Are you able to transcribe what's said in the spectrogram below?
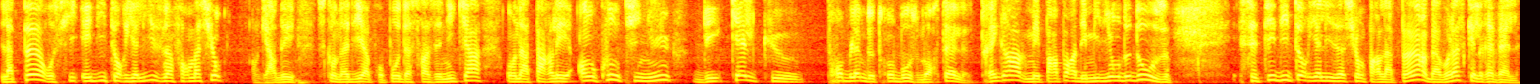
la peur aussi éditorialise l'information. Regardez ce qu'on a dit à propos d'AstraZeneca, on a parlé en continu des quelques problèmes de thrombose mortelle très graves, mais par rapport à des millions de doses. cette éditorialisation par la peur, eh ben voilà ce qu'elle révèle.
